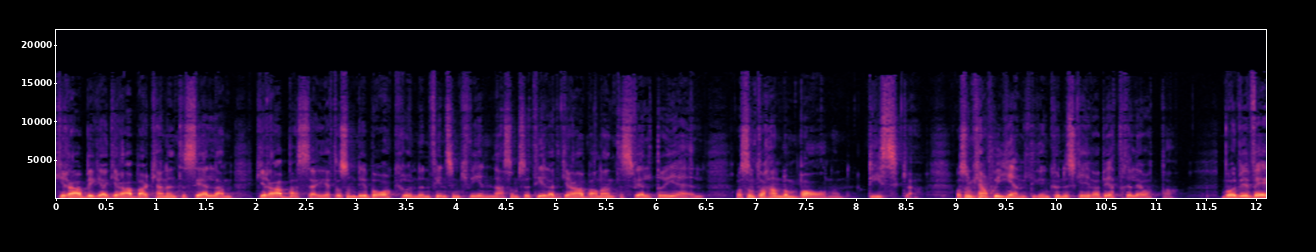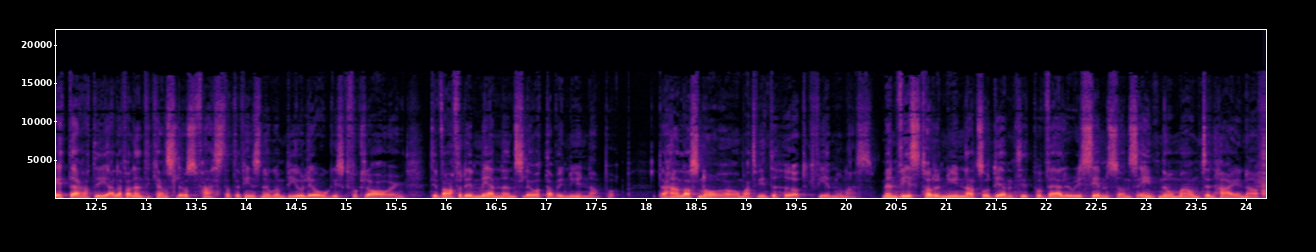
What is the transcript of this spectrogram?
Grabbiga grabbar kan inte sällan grabba sig eftersom det i bakgrunden finns en kvinna som ser till att grabbarna inte svälter ihjäl och som tar hand om barnen, diskar och som kanske egentligen kunde skriva bättre låtar. Vad vi vet är att det i alla fall inte kan slås fast att det finns någon biologisk förklaring till varför det är männens låtar vi nynnar på. Det handlar snarare om att vi inte hört kvinnornas. Men visst har det nynnats ordentligt på Valerie Simpsons Ain't No Mountain High Enough.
